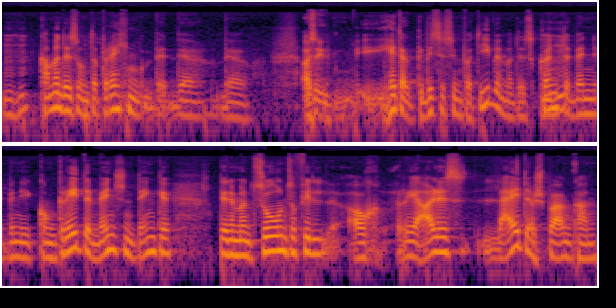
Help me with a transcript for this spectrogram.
Mhm. Kann man das unterbrechen? Wer, wer Also ich hätte eine gewisse Sympathie, wenn man das könnte, mhm. wenn, wenn ich konkrete Menschen denke, denen man so und so viel auch reales Leid ersparen kann.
